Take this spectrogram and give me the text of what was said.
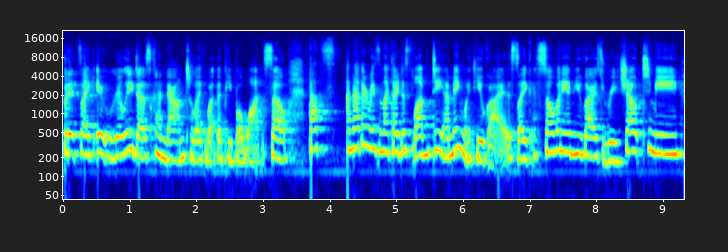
But it's like, it really does come down to like what the people want. So that's another reason like i just love dming with you guys. Like so many of you guys reach out to me.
